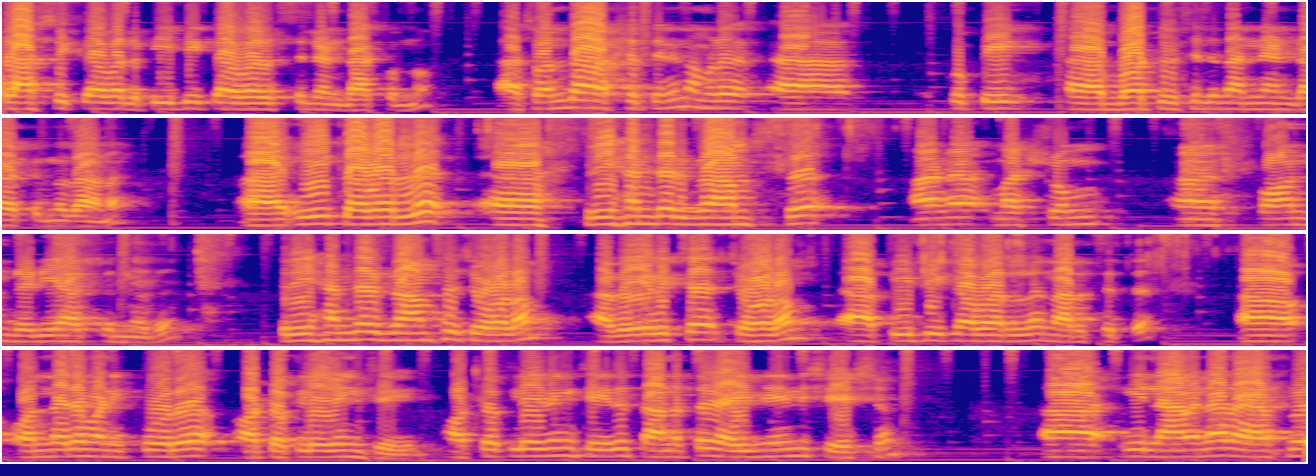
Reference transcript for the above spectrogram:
പ്ലാസ്റ്റിക് കവർ പി പി കവേഴ്സിൽ ഉണ്ടാക്കുന്നു. സ്വന്തം ആവശ്യത്തിന് നമ്മൾ കുപ്പി ബോട്ടിൽസിൽ തന്നെ ഉണ്ടാക്കുന്നതാണ്. ഈ കവറിൽ ത്രീ ഹൺഡ്രഡ് ഗ്രാംസ് ആണ് മഷ്റൂം സ്പോൺ റെഡിയാക്കുന്നത് ത്രീ ഹൺഡ്രഡ് ഗ്രാംസ് ചോളം വേവിച്ച ചോളം പി പി കവറിൽ നിറച്ചിട്ട് ഒന്നര മണിക്കൂർ ഓട്ടോക്ലേവിംഗ് ചെയ്യും. ഓട്ടോക്ലേവിംഗ് ചെയ്ത് തണുത്ത് കഴിഞ്ഞതിന് ശേഷം ഈ ലാമിനാർ എയർഫ്ലോ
